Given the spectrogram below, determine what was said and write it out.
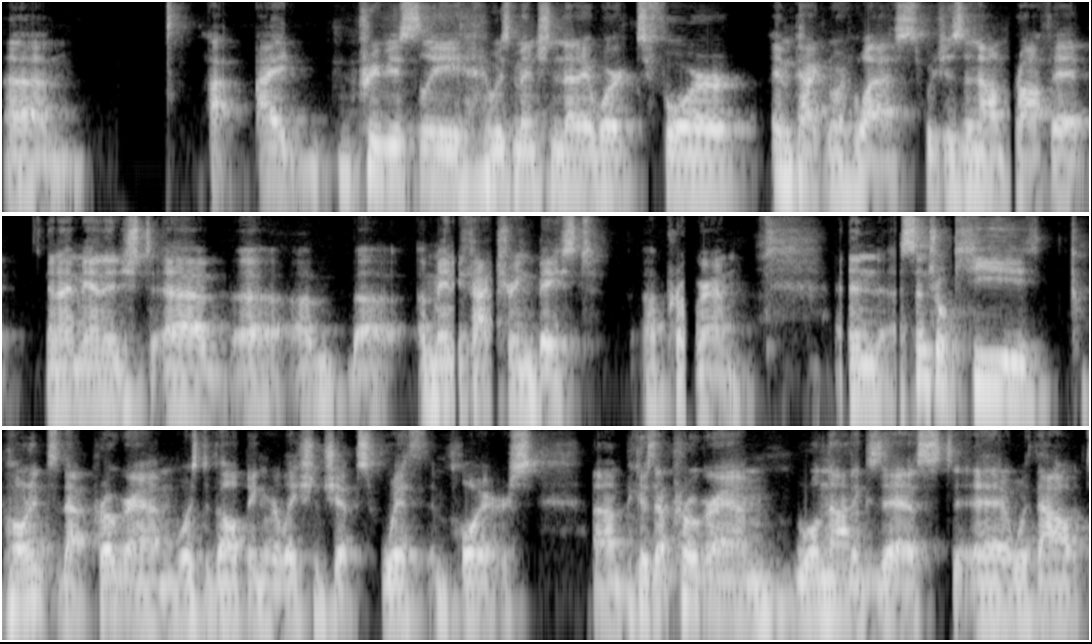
Um, I, previously it was mentioned that I worked for Impact Northwest, which is a nonprofit, and I managed uh, a, a, a manufacturing-based uh, program. And a central key component to that program was developing relationships with employers. Um, because that program will not exist uh, without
